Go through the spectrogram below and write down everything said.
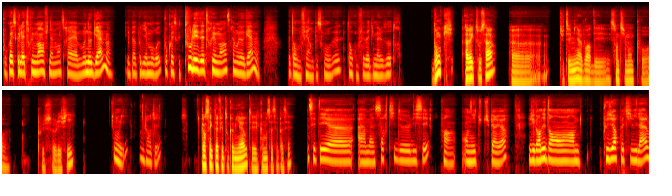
Pourquoi est-ce que l'être humain finalement serait monogame et pas polyamoureux? Pourquoi est-ce que tous les êtres humains seraient monogames? En fait, on fait un peu ce qu'on veut, tant qu'on fait pas du mal aux autres. Donc, avec tout ça, euh, tu t'es mis à avoir des sentiments pour euh, plus euh, les filles? Oui, aujourd'hui. Quand c'est que t'as fait ton coming out et comment ça s'est passé? C'était euh, à ma sortie de lycée, enfin en études supérieures. J'ai grandi dans un- plusieurs petits villages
